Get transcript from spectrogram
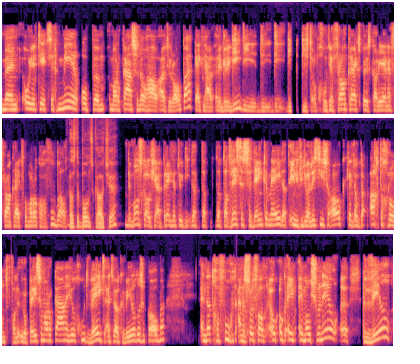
Men oriënteert zich meer op um, Marokkaanse know-how uit Europa. Kijk naar Regragui, die, die, die, die, die is erop goed in Frankrijk, speelt carrière in Frankrijk voor Marokko gevoetbald. Dat is de bondscoach, hè? De bondscoach, ja, brengt natuurlijk die, dat, dat, dat, dat westerse denken mee, dat individualistische ook. Kent ook de achtergrond van de Europese Marokkanen heel goed, weet uit welke werelden ze komen. En dat gevoegd aan een soort van ook, ook emotioneel uh, wil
